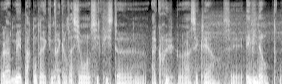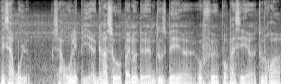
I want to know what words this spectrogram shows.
Voilà, mais par contre avec une fréquentation cycliste euh, accrue, voilà, c'est clair, c'est évident, mais ça roule. Ça roule et puis euh, grâce au panneau de M12B euh, au feu pour passer tout droit,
